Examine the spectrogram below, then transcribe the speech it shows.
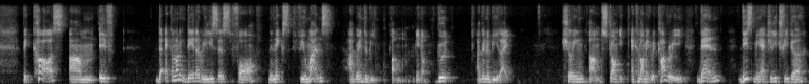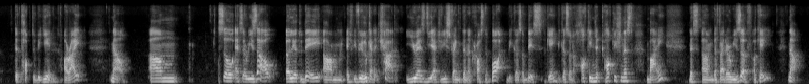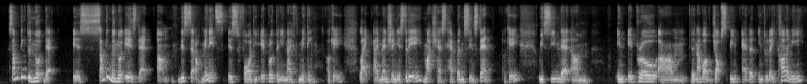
because um, if the economic data releases for the next few months are going to be, um, you know, good, are going to be like showing um, strong e- economic recovery, then this may actually trigger the talk to begin. All right. Now, um, so as a result, earlier today, um, if, if you look at the chart, USD actually strengthened across the board because of this. Okay, because of the hawkish, hawkishness by this um, the Federal Reserve. Okay. Now, something to note that is something to note is that um, this set of minutes is for the April 29th meeting. Okay, like I mentioned yesterday, much has happened since then. Okay, we've seen that um, in April, um, the number of jobs being added into the economy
